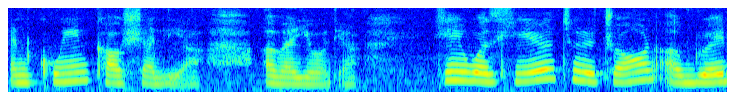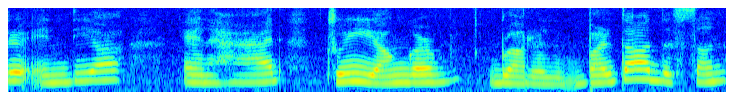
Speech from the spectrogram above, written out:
and Queen Kaushalya of Ayodhya. He was heir to the throne of Greater India and had three younger brothers, Bharata, the son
